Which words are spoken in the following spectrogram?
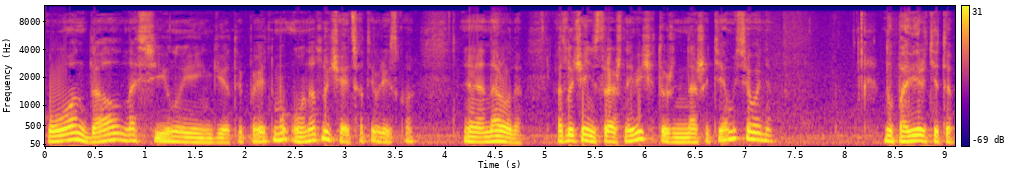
он дал на силу Ингет, и поэтому он отлучается от еврейского э, народа. Отлучение – страшные вещи, тоже не наша тема сегодня, но поверьте, это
